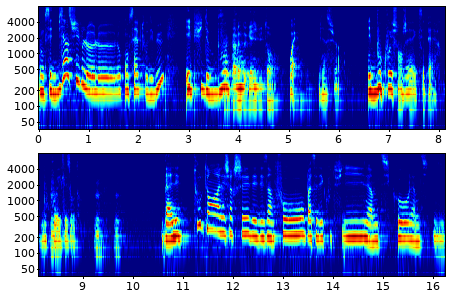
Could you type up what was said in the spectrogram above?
Donc, c'est de bien suivre le, concept au début, et puis de beaucoup... Ça permettre de gagner du temps. Ouais, bien sûr. Et beaucoup échanger avec ses pairs, beaucoup mm. avec les autres. Mm, mm. D'aller tout le temps aller chercher des, infos, passer des coups de fil, un petit call, un petit,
